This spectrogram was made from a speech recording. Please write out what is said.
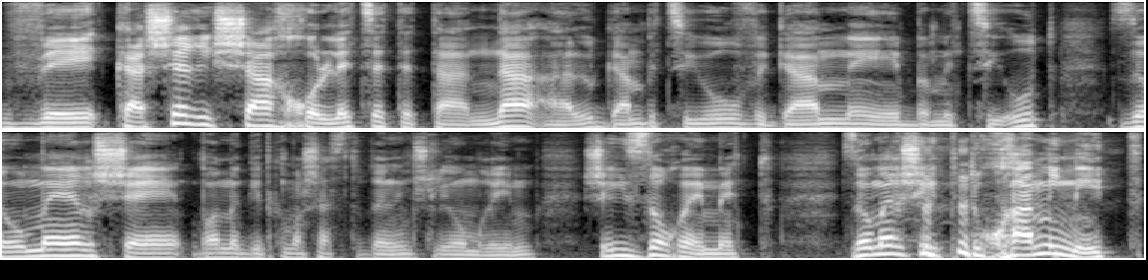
וכאשר אישה חולצת את הנעל, גם בציור וגם uh, במציאות, זה אומר ש... בוא נגיד כמו שהסטודנטים שלי אומרים, שהיא זורמת. זה אומר שהיא פתוחה מינית,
